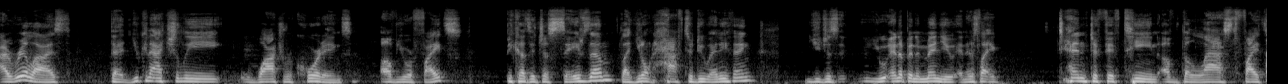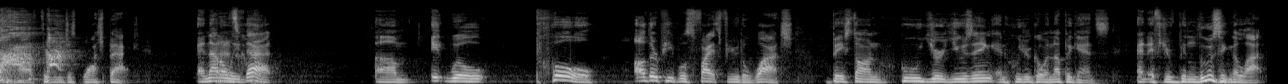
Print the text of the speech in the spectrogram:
I realized that you can actually watch recordings of your fights because it just saves them. Like you don't have to do anything. You just you end up in a menu and there's like 10 to 15 of the last fights you have for you to just watch back. And not only cool. that, um, it will pull other people's fights for you to watch based on who you're using and who you're going up against. And if you've been losing a lot,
